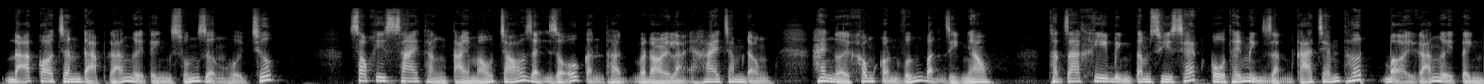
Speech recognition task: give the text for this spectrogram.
Đã co chân đạp gã người tình xuống giường hồi trước. Sau khi sai thằng tài máu chó dạy dỗ cẩn thận Và đòi lại 200 đồng, Hai người không còn vướng bận gì nhau. Thật ra khi bình tâm suy xét, cô thấy mình giận cá chém thớt bởi gã người tình,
